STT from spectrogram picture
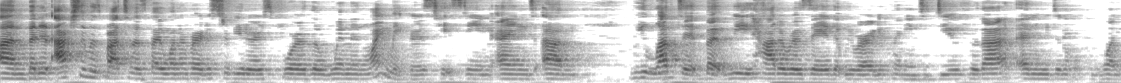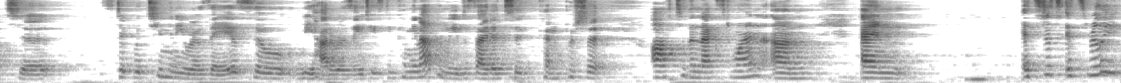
Um, but it actually was brought to us by one of our distributors for the women winemakers tasting, and um, we loved it. But we had a rosé that we were already planning to do for that, and we didn't want to stick with too many rosés. So we had a rosé tasting coming up, and we decided to kind of push it off to the next one. Um, and it's just, it's really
